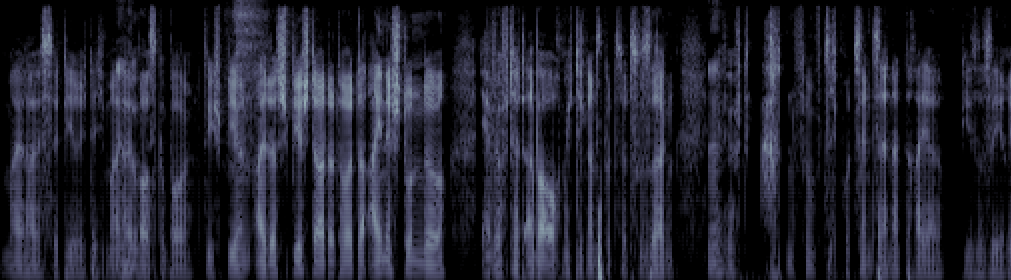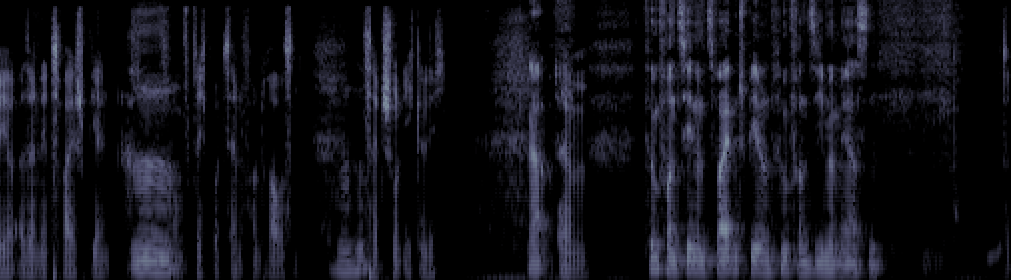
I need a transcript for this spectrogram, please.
Mile High City, richtig, Mile Ja, High. Basketball. Sie spielen, also das Spiel startet heute eine Stunde. Er wirft halt aber auch, möchte ich ganz kurz dazu sagen, Ja. er wirft 58% seiner Dreier diese Serie, also in den zwei Spielen. Mhm. 58% von draußen. Mhm. Das ist halt schon ekelig. Ja, Ähm, 5 von 10 im zweiten Spiel und 5 von 7 im ersten. das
